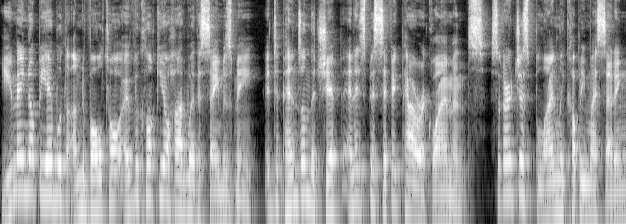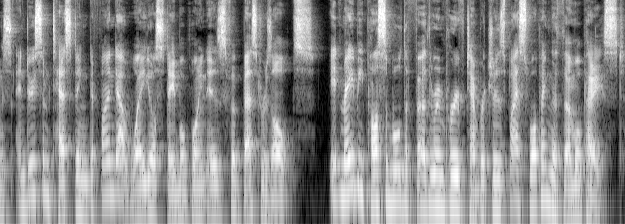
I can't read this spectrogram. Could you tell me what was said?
You may not be able to undervolt or overclock your hardware the same as me. It depends on the chip and its specific power requirements, so don't just blindly copy my settings and do some testing to find out where your stable point is for best results. It may be possible to further improve temperatures by swapping the thermal paste.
